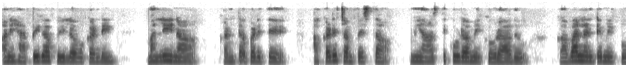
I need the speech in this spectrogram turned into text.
అని హ్యాపీగా ఫీల్ అవ్వకండి. మళ్ళీ నా కంటపడితే అక్కడే చంపేస్తా. మీ ఆస్తి కూడా మీకు రాదు. కావాలంటే మీకు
